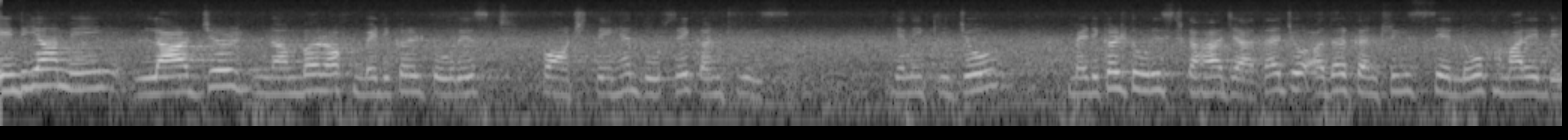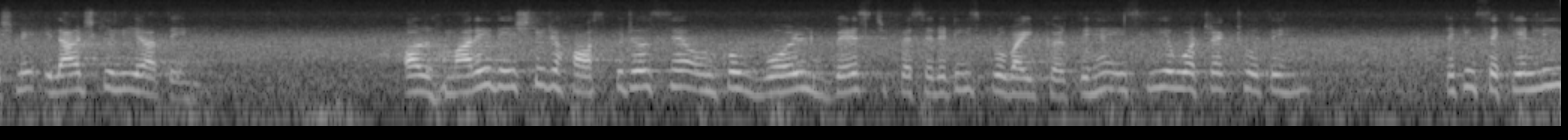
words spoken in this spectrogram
इंडिया में larger number of medical tourist पहुँचते हैं दूसरे कंट्रीज़ यानी कि जो मेडिकल टूरिस्ट कहा जाता है, जो अदर कंट्रीज़ से लोग हमारे देश में इलाज के लिए आते हैं। और हमारे देश के जो हॉस्पिटल्स हैं, उनको वर्ल्ड बेस्ट फैसिलिटीज़ प्रोवाइड करते हैं, इसलिए वो अट्रैक्ट होते हैं। लेकिन सेकेंडली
